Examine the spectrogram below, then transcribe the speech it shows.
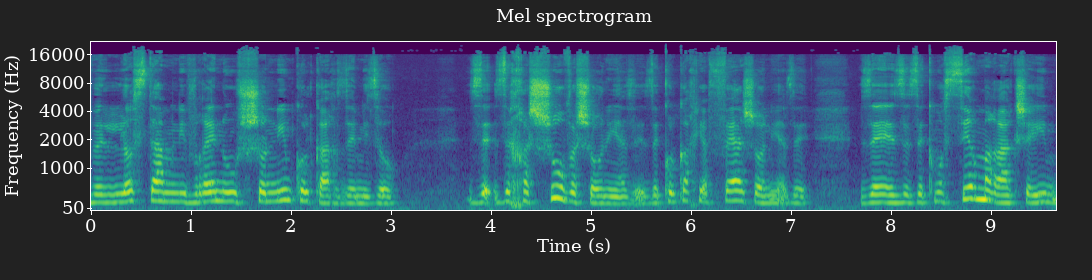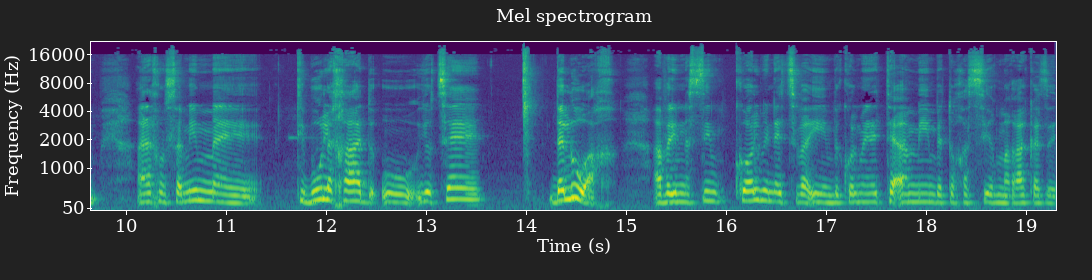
ולא סתם נבראנו שונים כל כך זה מזו. זה, זה חשוב השוני הזה, זה כל כך יפה השוני הזה. זה, זה, זה כמו סיר מרק, שאם אנחנו שמים uh, טיבול אחד, הוא יוצא דלוח. אבל אם נשים כל מיני צבעים וכל מיני טעמים בתוך הסיר מרק הזה,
